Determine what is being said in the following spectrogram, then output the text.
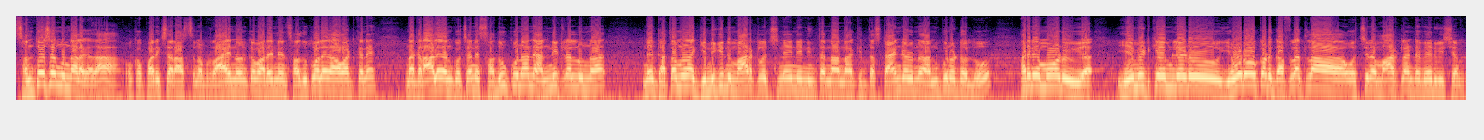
సంతోషంగా ఉండాలి కదా. ఒక పరీక్ష రాస్తున్నప్పుడు రాయనోనుక మరే నేను చదువుకోలే కాబట్టినే నాకు రాలేదనుకోవచ్చు నేను చదువుకున్నాను అన్నిట్లలో ఉన్నా. నేను గతంలో నాకు గిన్ని గిన్ని మార్కులు వచ్చినాయి. నేను ఇంత నా- నాకు ఇంత స్టాండర్డ్ ఉన్నా అనుకునేటోళ్ళు అరే నేను మోడు ఏమిటికేం లేడు? ఎవరో ఒకడు గఫలట్లా వచ్చిన మార్కులు అంటే వేరు విషయం.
